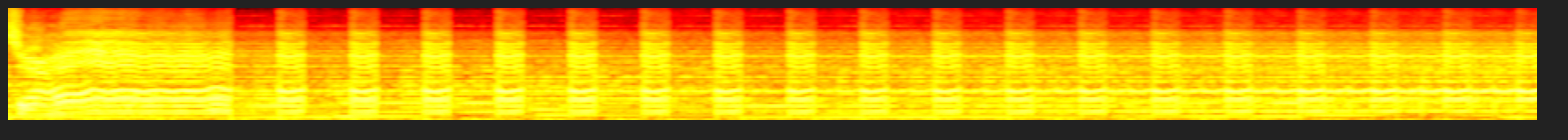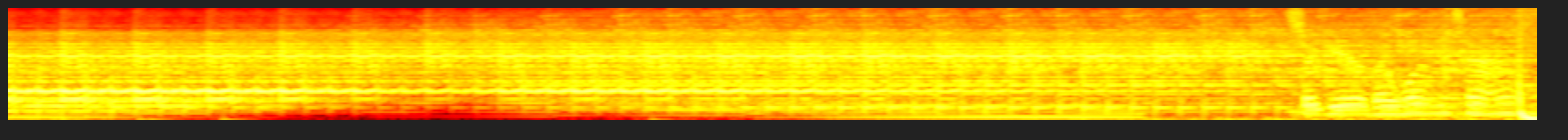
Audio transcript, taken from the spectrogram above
Put your hand. Together one time.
